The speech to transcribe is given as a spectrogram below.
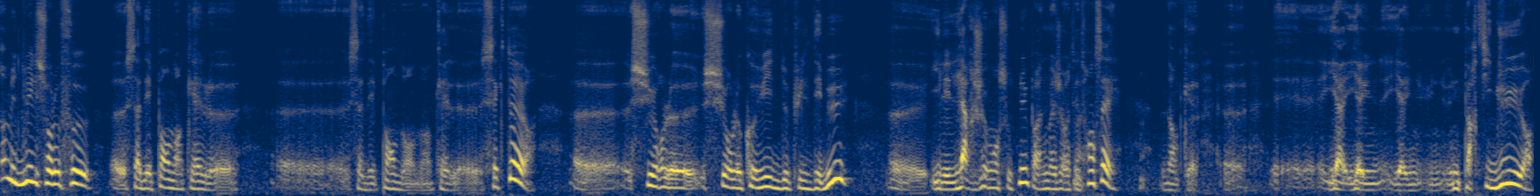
Non, mais de l'huile sur le feu, euh, ça dépend dans quel... Euh, euh, ça dépend dans, quel secteur. sur, le, sur le Covid, depuis le début, il est largement soutenu par une majorité de Français. Donc, il y, a, une, partie dure.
